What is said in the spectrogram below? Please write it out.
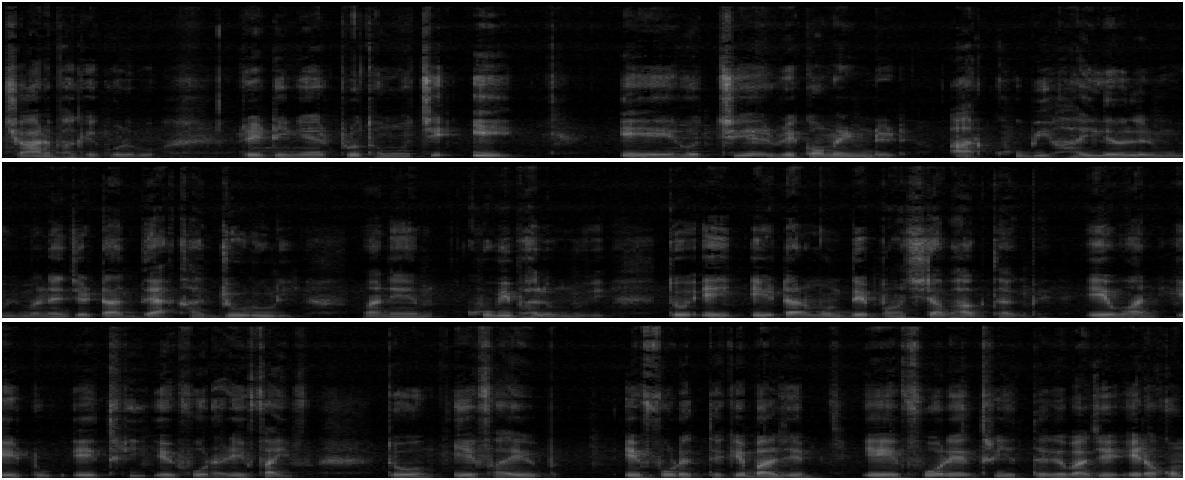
চার ভাগে করব। রেটিংয়ের প্রথম হচ্ছে এ এ হচ্ছে রেকমেন্ডেড আর খুবই হাই লেভেলের মুভি মানে যেটা দেখা জরুরি মানে খুবই ভালো মুভি তো এই এটার মধ্যে পাঁচটা ভাগ থাকবে A one A two A three A four আর এ ফাইভ তো এ ফাইভ এ ফোরের থেকে বাজে এ ফোর এ থ্রি এর থেকে বাজে, এরকম,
